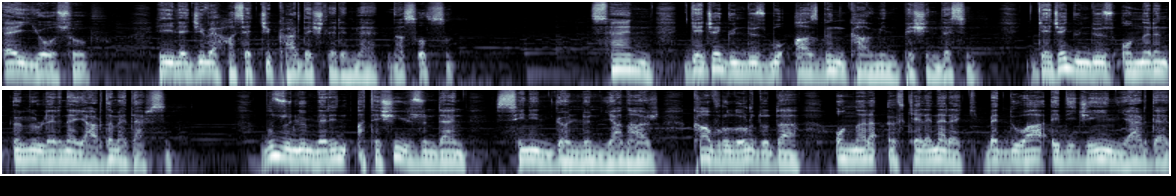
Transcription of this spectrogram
Ey Yusuf, hileci ve hasetçi kardeşlerinle nasılsın? Sen gece gündüz bu azgın kavmin peşindesin. Gece gündüz onların ömürlerine yardım edersin. Bu zulümlerin ateşi yüzünden senin gönlün yanar, kavrulurdu da onlara öfkelenerek beddua edeceğin yerde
